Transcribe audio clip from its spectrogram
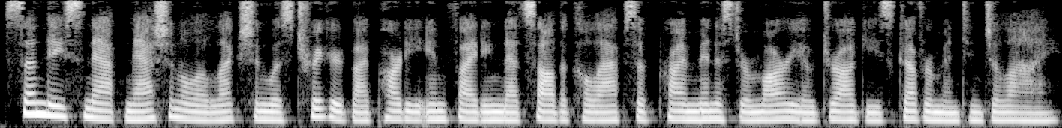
Sunday's snap national election was triggered by party infighting that saw the collapse of Prime Minister Mario Draghi's government in July.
